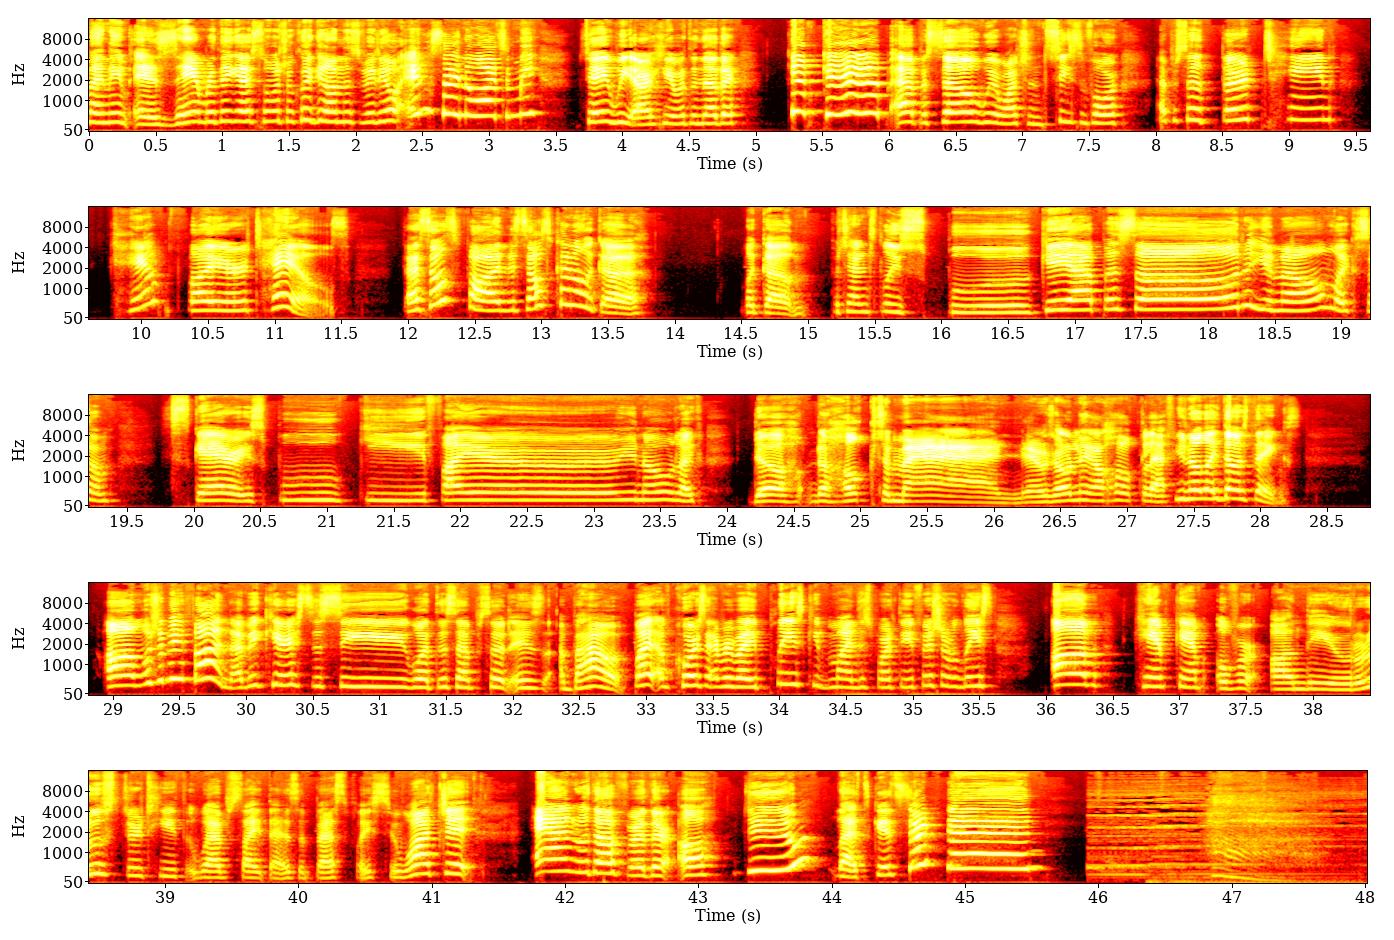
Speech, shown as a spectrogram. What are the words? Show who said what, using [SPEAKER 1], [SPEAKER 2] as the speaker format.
[SPEAKER 1] everyone. My name is Zamber. Thank you guys so much for clicking on this video and deciding to watch me. Today we are here with another Camp Camp episode. We are watching season four, episode 13, Campfire Tales. That sounds fun. It sounds kind of like a like a potentially spooky episode, you know, like some scary, spooky fire, you know, like the the hooked man. There's only a hook left, you know, like those things. Um, which would be fun. I'd be curious to see what this episode is about. But of course, everybody, please keep in mind to support the official release of Camp Camp over on the Rooster Teeth website. That is the best place to watch it. And without further ado, let's get started.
